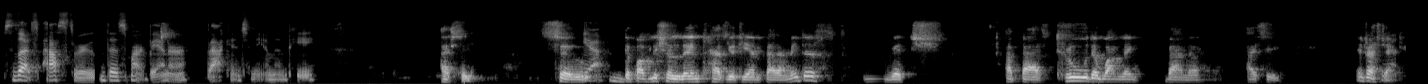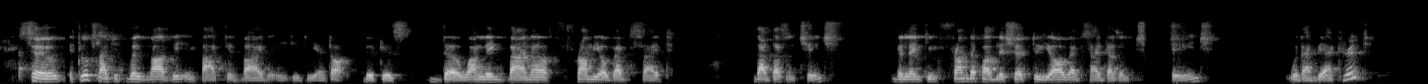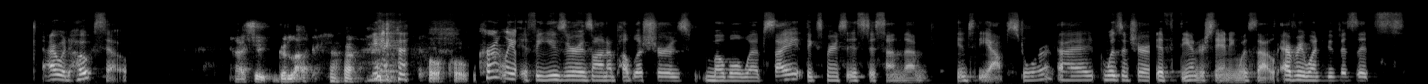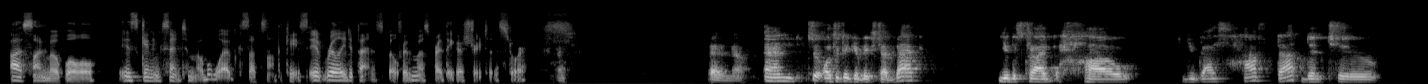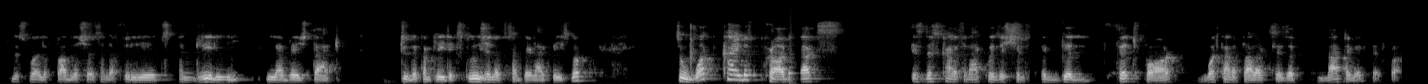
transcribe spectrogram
So that's passed through the smart banner back into the MMP. I see. So yeah. the publisher link has UTM parameters, which are passed through the OneLink banner. I see. Interesting. Yeah. So it looks like it will not be impacted by the ATT at all because the OneLink banner from your website, that doesn't change. The linking from the publisher to your website doesn't change. Would that be accurate? I would hope so. I see. Good luck. yeah. Cool, cool. Currently, if a user is on a publisher's mobile website, the experience is to send them into the App Store. I wasn't sure if the understanding was that everyone who visits us on mobile is getting sent to mobile web because that's not the case. It really depends, but for the most part, they go straight to the store. Fair enough. And to also take a big step back, you described how you guys have tapped into this world of publishers and affiliates and really leveraged that to the complete exclusion of something like Facebook. So, what kind of products is this kind of an acquisition a good fit for? What kind of products is it not a good fit for?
